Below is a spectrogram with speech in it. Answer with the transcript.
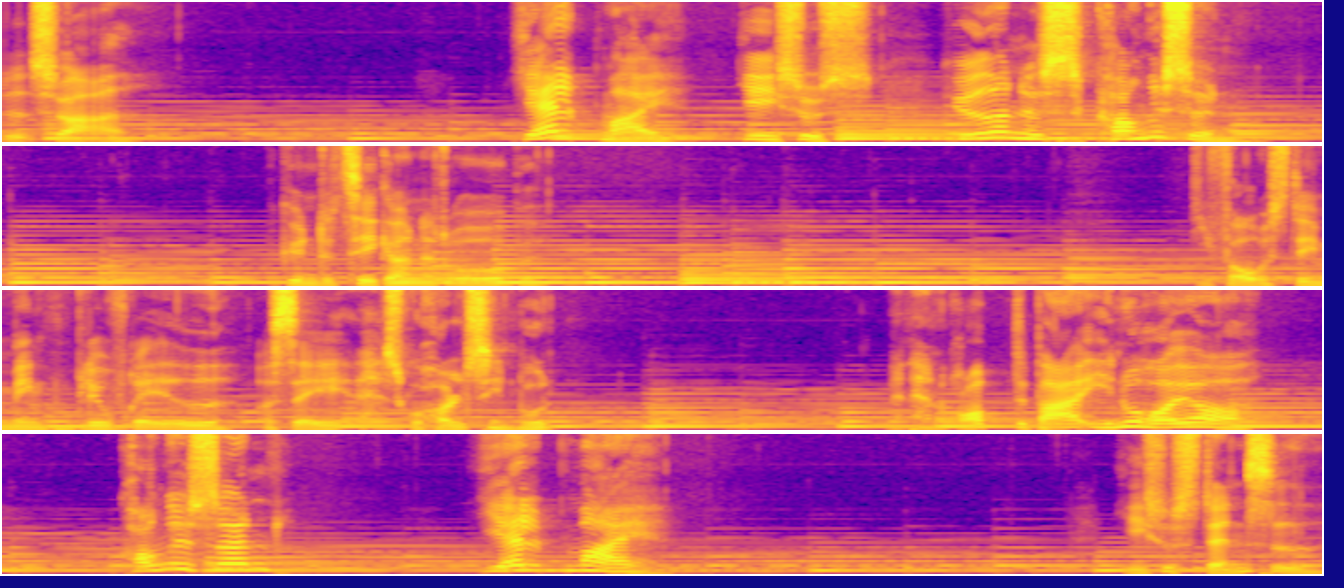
lød svaret. Hjælp mig, Jesus, jødernes kongesøn, begyndte tiggeren at råbe. De forreste i mængden blev vrede og sagde, at han skulle holde sin mund. Men han råbte bare endnu højere. Kongesøn, hjælp mig! Jesus stansede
